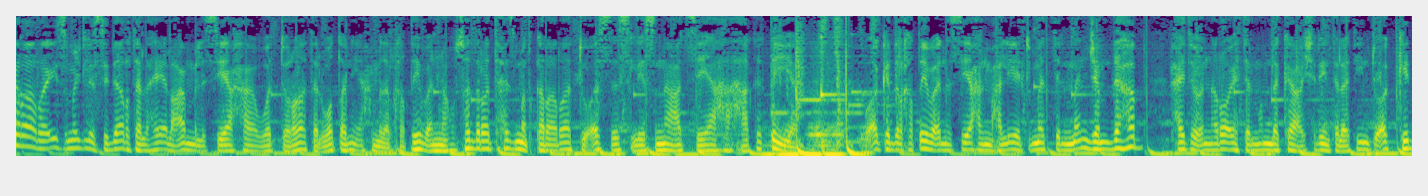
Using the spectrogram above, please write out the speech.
ذكر رئيس مجلس إدارة الهيئة العامة للسياحة والتراث الوطني أحمد الخطيب أنه صدرت حزمة قرارات تؤسس لصناعة سياحة حقيقية. وأكد الخطيب أن السياحة المحلية تمثل منجم ذهب حيث أن رؤية المملكة 2030 تؤكد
